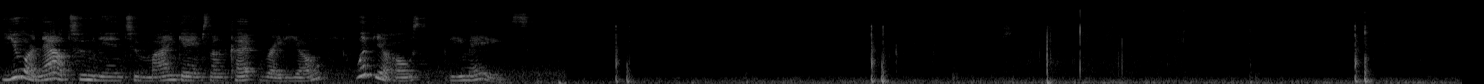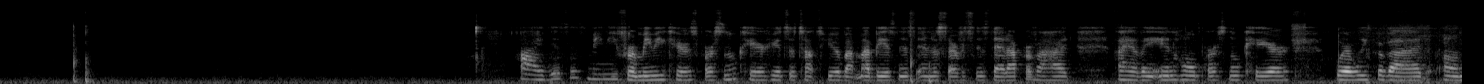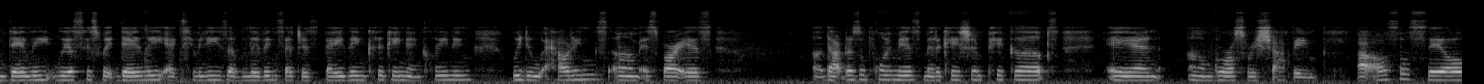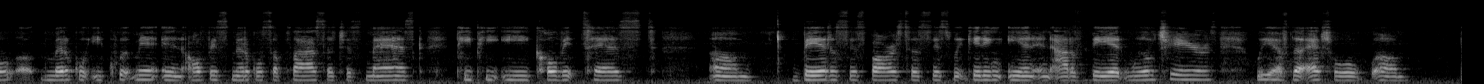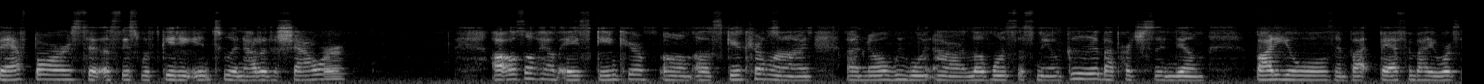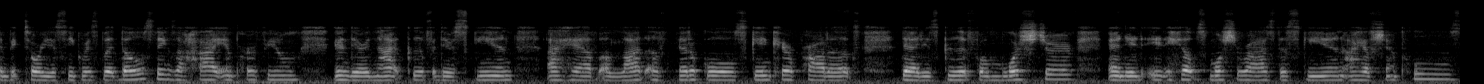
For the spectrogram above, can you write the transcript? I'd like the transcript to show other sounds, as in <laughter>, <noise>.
You are now tuned in to Mind Games Uncut Radio with your host, D Mayes. Hi, this is Mimi from Mimi Cares Personal Care here to talk to you about my business and the services that I provide. I have an in-home personal care where we provide um, daily, we assist with daily activities of living such as bathing, cooking, and cleaning. We do outings um, as far as uh, doctor's appointments, medication pickups, and um, grocery shopping. I also sell uh, medical equipment and office medical supplies such as mask, PPE, COVID test, um, bed assist bars to assist with getting in and out of bed, wheelchairs. We have the actual um, bath bars to assist with getting into and out of the shower. I also have a skincare um, a skincare line. I know we want our loved ones to smell good by purchasing them body oils and Bath and Body Works and Victoria's Secrets, but those things are high in perfume and they're not good for their skin. I have a lot of medical skincare products that is good for moisture and it, it helps moisturize the skin. I have shampoos,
